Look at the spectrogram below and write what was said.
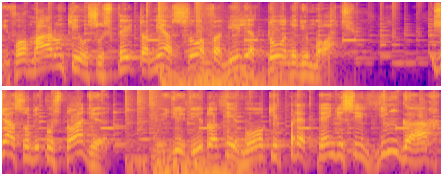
informaram que o suspeito ameaçou a família toda de morte. Já sob custódia, o indivíduo afirmou que pretende se vingar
